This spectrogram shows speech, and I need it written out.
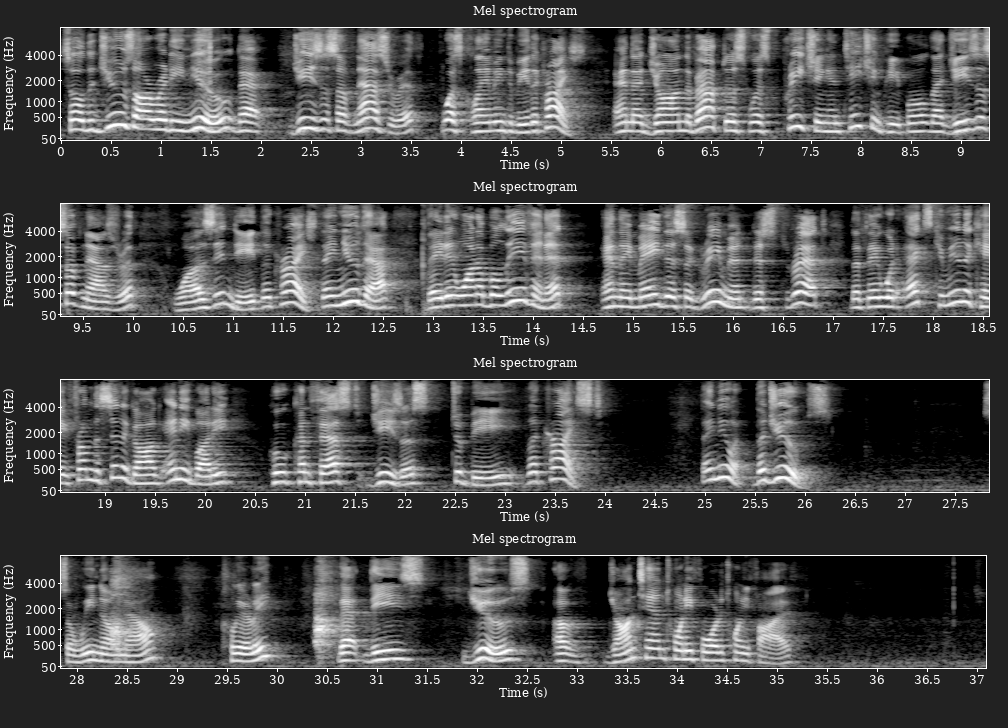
So the Jews already knew that Jesus of Nazareth was claiming to be the Christ, and that John the Baptist was preaching and teaching people that Jesus of Nazareth was indeed the Christ. They knew that. They didn't want to believe in it, and they made this agreement, this threat, that they would excommunicate from the synagogue anybody who confessed Jesus to be the Christ. They knew it, the Jews. So we know now clearly that these Jews of John 10 24 to 25,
